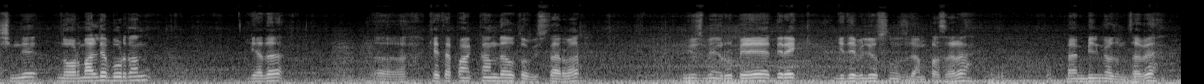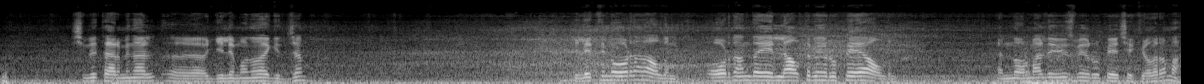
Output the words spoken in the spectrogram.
Şimdi normalde buradan ya da Ketepank'tan da otobüsler var. 100 bin rupiye direkt gidebiliyorsunuz Denpasar'a. Ben bilmiyordum tabi. Şimdi terminal e, Giliman'a gideceğim. Biletimi oradan aldım. Oradan da 56 bin rupiye aldım. Yani normalde 100 bin rupiye çekiyorlar ama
